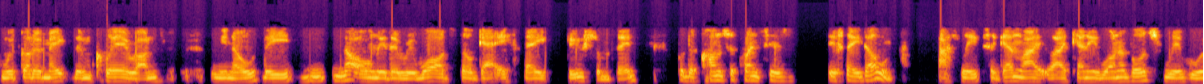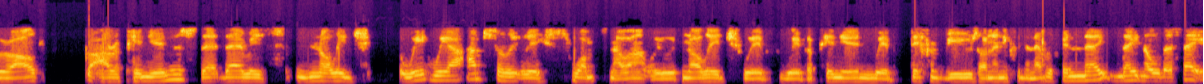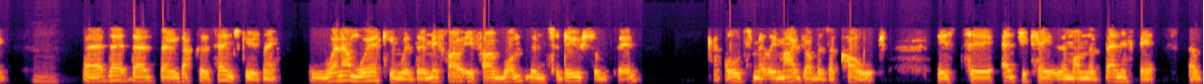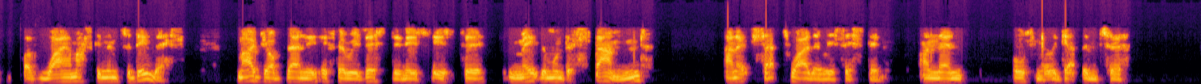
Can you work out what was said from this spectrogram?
We've got to make them clear on, you know, the not only the rewards they'll get if they do something, but the consequences if they don't. Athletes, again, like like any one of us, we, we're all got our opinions. That there is knowledge. We we are absolutely swamped now, aren't we? With knowledge, with with opinion, with different views on anything and everything. They they know the same. Mm. Uh, they're, they're, they're exactly the same. Excuse me when I'm working with them, if I if I want them to do something, ultimately my job as a coach is to educate them on the benefits of, of why I'm asking them to do this. My job then, if they're resisting, is is to make them understand and accept why they're resisting, and then ultimately get them to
